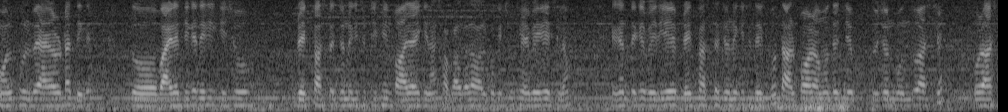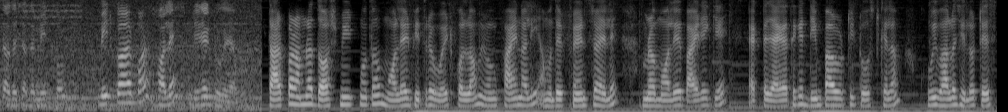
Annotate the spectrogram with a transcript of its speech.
মল খুলবে এগারোটার দিকে। তো বাইরের দিকে দেখি কিছু ব্রেকফাস্টের জন্য কিছু টিফিন পাওয়া যায় কিনা। সকালবেলা অল্প কিছু খেয়ে বেরিয়েছিলাম। এখান থেকে বেরিয়ে ব্রেকফাস্টের জন্য কিছু দেখব। তারপর আমাদের যে দুজন বন্ধু আসছে, ওরা আসলে ওদের সাথে মিট করব। মিট করার পর হলে ডিরেক্ট ঢুকে যাব। তারপর আমরা দশ মিনিট মতো মলের ভিতরে ওয়েট করলাম এবং ফাইনালি আমাদের ফ্রেন্ডসরা এলে আমরা মলের বাইরে গিয়ে একটা জায়গা থেকে ডিম পাউরুটি টোস্ট খেলাম। খুবই ভালো ছিল টেস্ট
